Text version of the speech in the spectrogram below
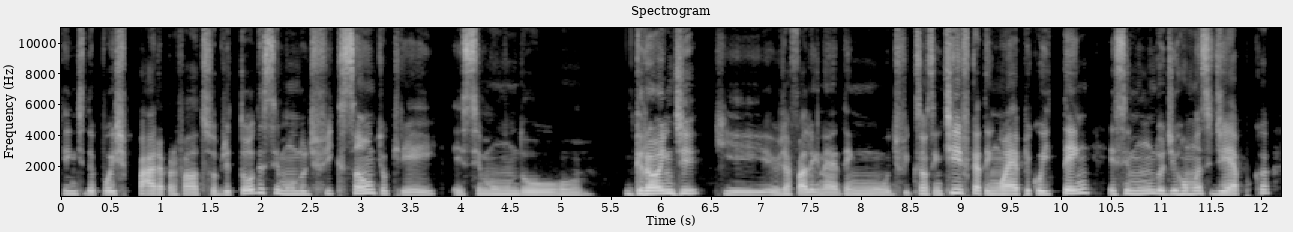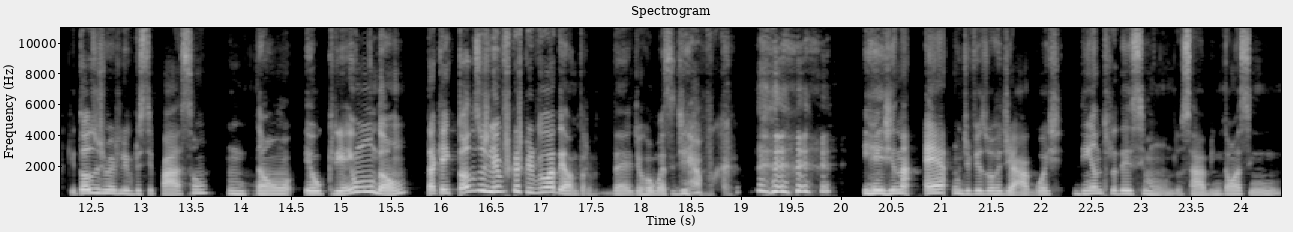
que a gente depois para para falar sobre todo esse mundo de ficção que eu criei, esse mundo grande, que eu já falei, né? Tem o de ficção científica, tem o épico e tem esse mundo de romance de época que todos os meus livros se passam. Então, eu criei um mundão, taquei todos os livros que eu escrevi lá dentro, né, de romance de época. e Regina é um divisor de águas dentro desse mundo, sabe? Então, assim,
